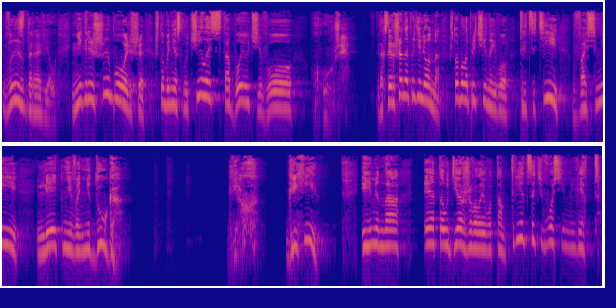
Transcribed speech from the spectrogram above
выздоровел, не греши больше, чтобы не случилось с тобою чего хуже. Так совершенно определенно, что была причина его 38-летнего недуга? Грех. Грехи. И именно это удерживало его там 38 лет.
